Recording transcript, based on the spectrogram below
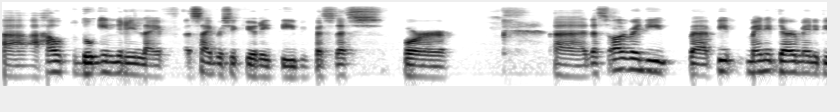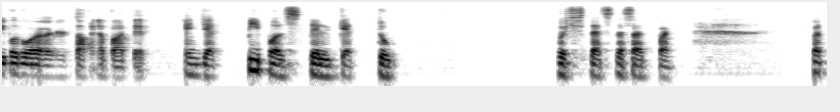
uh, how to do in real life uh, cybersecurity because that's for uh, that's already uh, many there are many people who are talking about it and yet people still get to which that's the sad part but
